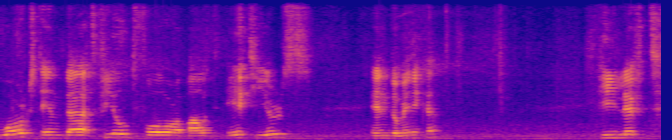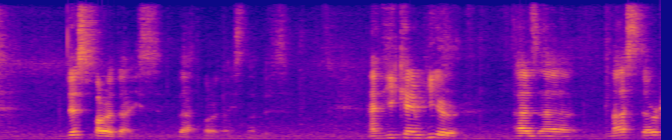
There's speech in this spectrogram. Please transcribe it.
worked in that field for about eight years in Dominica. He left this paradise, that paradise, not. And he came here as a master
